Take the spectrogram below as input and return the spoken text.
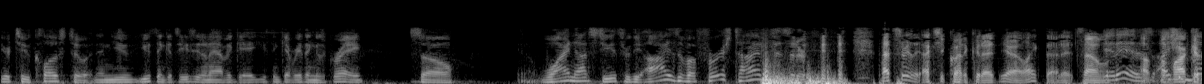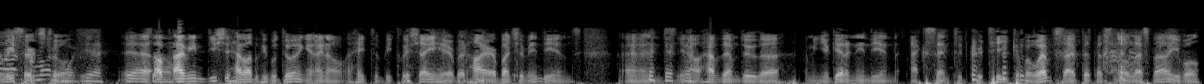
you're too close to it, and you you think it's easy to navigate. You think everything is great. So, you know, why not see it through the eyes of a first-time visitor? That's really actually quite a good idea. I like that. It's um, it is. a, should market research tool. more- yeah. Yeah, So- I, I mean, you should have other people doing it. I know. I hate to be cliche here, but hire a bunch of Indians and you know have them do the. I mean, you get an Indian accented critique of a website, but that's no less valuable.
